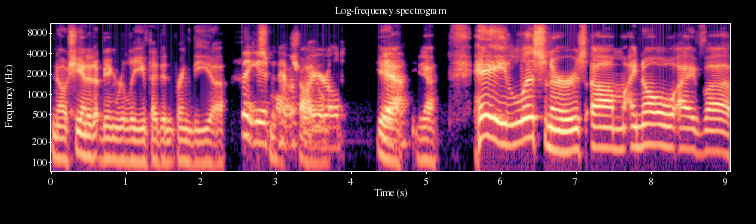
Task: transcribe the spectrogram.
no, she ended up being relieved. I didn't bring the uh, but you didn't have a four year old. Yeah, yeah, yeah. Hey, listeners, um, I know I've uh,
